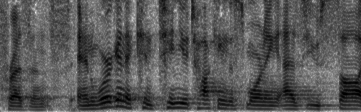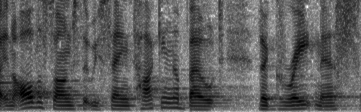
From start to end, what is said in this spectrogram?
presence. And we're going to continue talking this morning, as you saw in all the songs that we sang, talking about the greatness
